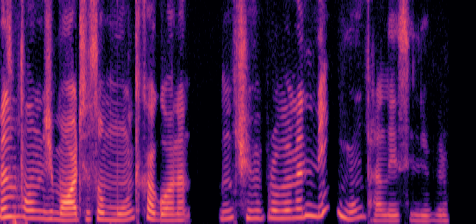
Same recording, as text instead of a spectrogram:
Mesmo falando de morte, eu sou muito cagona. Não tive problema nenhum para ler esse livro.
